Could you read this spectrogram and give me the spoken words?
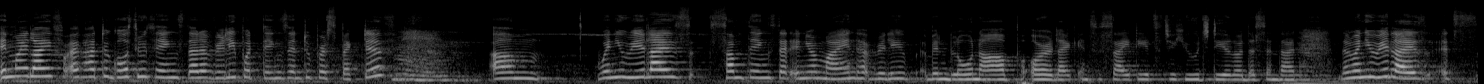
in my life, I've had to go through things that have really put things into perspective. Mm. Um, when you realize some things that in your mind have really been blown up, or like in society it's such a huge deal or this and that, then when you realize it's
